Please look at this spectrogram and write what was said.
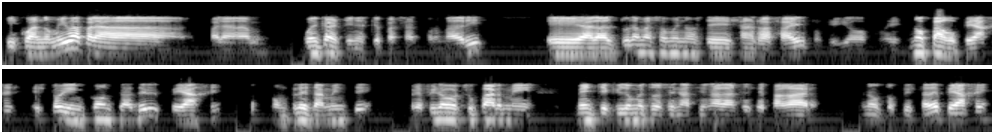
y cuando me iba para, para Cuenca, tienes que pasar por Madrid, eh, a la altura más o menos de San Rafael, porque yo eh, no pago peajes, estoy en contra del peaje completamente, prefiero chuparme 20 kilómetros de nacional antes de pagar una autopista de peaje.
